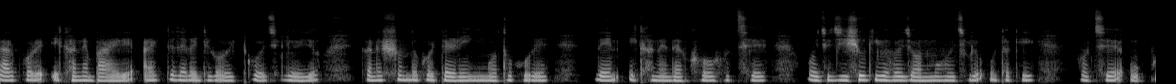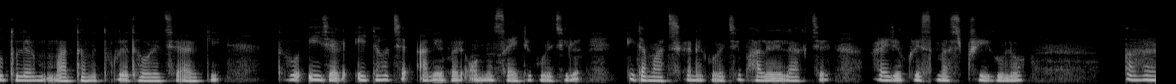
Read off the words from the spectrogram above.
তারপরে এখানে বাইরে আরেকটা জায়গায় ডেকোরেট করেছিল এই যে, এখানে সুন্দর করে একটা রিং মতো করে দেন এখানে দেখো হচ্ছে ওই যে যিশু কীভাবে জন্ম হয়েছিল ওটাকেই হচ্ছে পুতুলের মাধ্যমে তুলে ধরেছে আর কি তো এই জায়গা এইটা হচ্ছে আগের বারে অন্য সাইডে করেছিল, এটা মাঝখানে করেছে, ভালোই লাগছে। আর এই যে ক্রিসমাস ট্রিগুলো আর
